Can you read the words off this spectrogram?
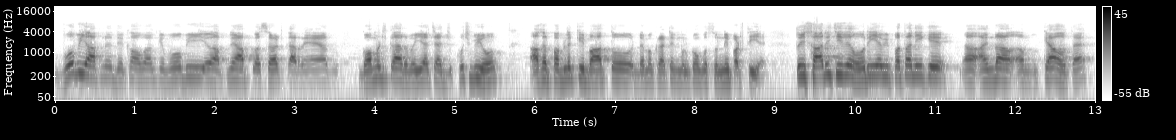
वो भी आपने देखा होगा कि वो भी अपने आप को असर्ट कर रहे हैं। गवर्नमेंट का रवैया चाहे कुछ भी हो, आखिर पब्लिक की बात तो डेमोक्रेटिक मुल्कों को सुननी पड़ती है। तो ये सारी चीज़ें हो रही हैं। अभी पता नहीं कि आइंदा क्या होता है।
